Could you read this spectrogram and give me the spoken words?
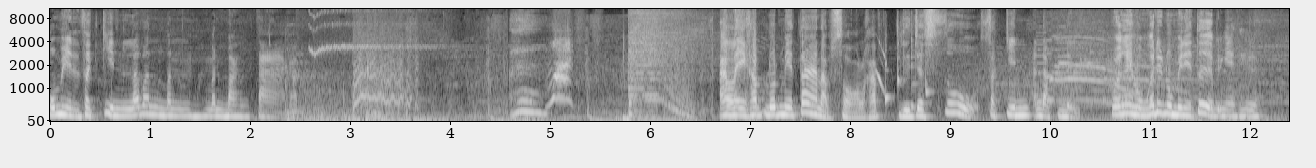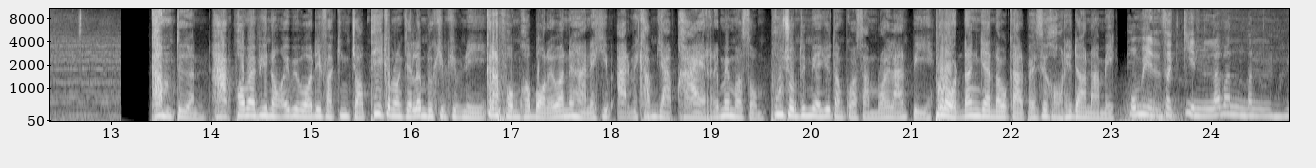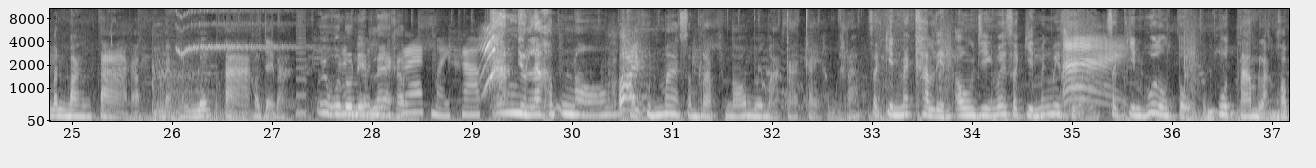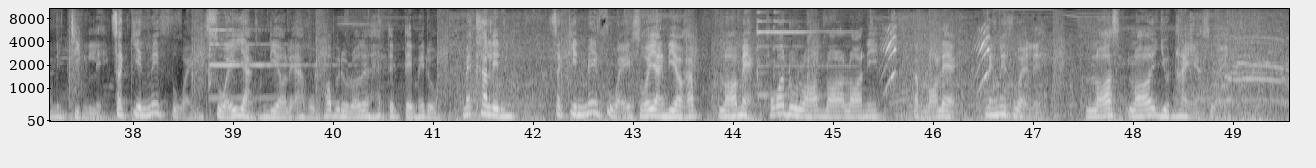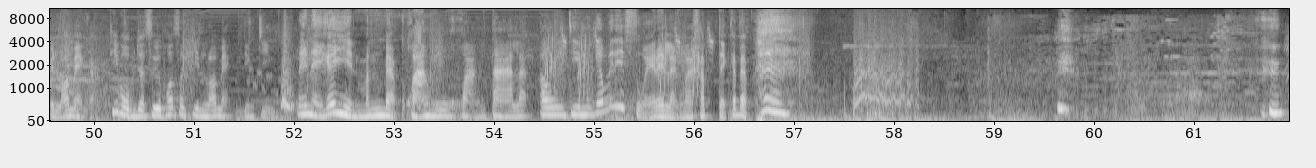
ผมเห็นสกินแล้วมันมันมันบังตาครับ อะไรครับรถเมตาอันดับ2เหรอครับ หรือจะสู้สกินอันดับหนึ่งตัวไงผมก็ได้โนมิเนเตอร์เป็นไงเธอ คำเตือน หากพ่อแม่พี่น้อง everybody fucking job ที่กำลังจะเริ่มดูคลิปคลิปนี้ กระผมขอบอกเลยว่าเนื้อหาในคลิปอาจมีคำหยาบคาย หรือไม่เหมาะสม ผู้ชมที่มีอายุต่ำกว่า 300 ล้านปี โปรดดังยันอวกาศไปซื้อของที่ดาวนาเมกผมเห็นสกินแล้วมันมันมันบังตาครับ แบบมันลกตาเข้าใจปะอุ้ยคุณโดเนทแรกครับ แรกไหมครับ ทันอยู่แล้วครับน้องขอบคุณมากสำหรับน้องโมหมากาไก่ครับครับ สกินแมคคาเรนเอาจริงไว้ยสกินแม่งไม่สวย สกินพูดตรงๆผมพูดตามหลักความเป็นจริงเลย สกินไม่สวยสวยอย่างเดียวเลยอะผมเข้าไปดูแล้วเต็มๆให้ดูแมคคาเรน สกินไม่สวยสวยอย่างเดียวครับล้อแม็กเพราะว่าดูล้อล้อล้อนี้กับล้อแรกแม่ไม่สวยเลยล้อล้อยุนไห่อะสวย เป็นล้อแม็กอะที่ผมจะซื้อเพราะสกินล้อแม็กจริงๆไหนๆก็เห็นมันแบบขวางหูขวางตาล้วเอาจริงมันก็ไม่ได้สวยอะไรหรอกนะครับ แต่ก็แบบ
